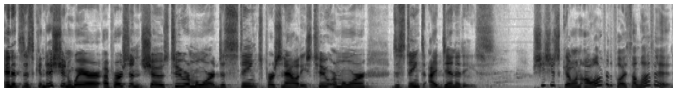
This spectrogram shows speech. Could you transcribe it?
and it's this condition where a person shows two or more distinct personalities, two or more distinct identities. She's just going all over the place. I love it.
